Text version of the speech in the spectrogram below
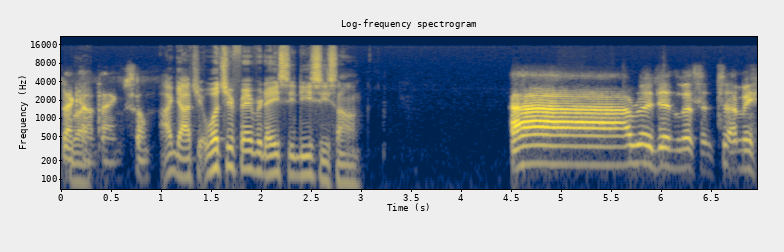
that Right. kind of thing. So I got you. What's your favorite ACDC song? I really didn't listen to. I mean,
